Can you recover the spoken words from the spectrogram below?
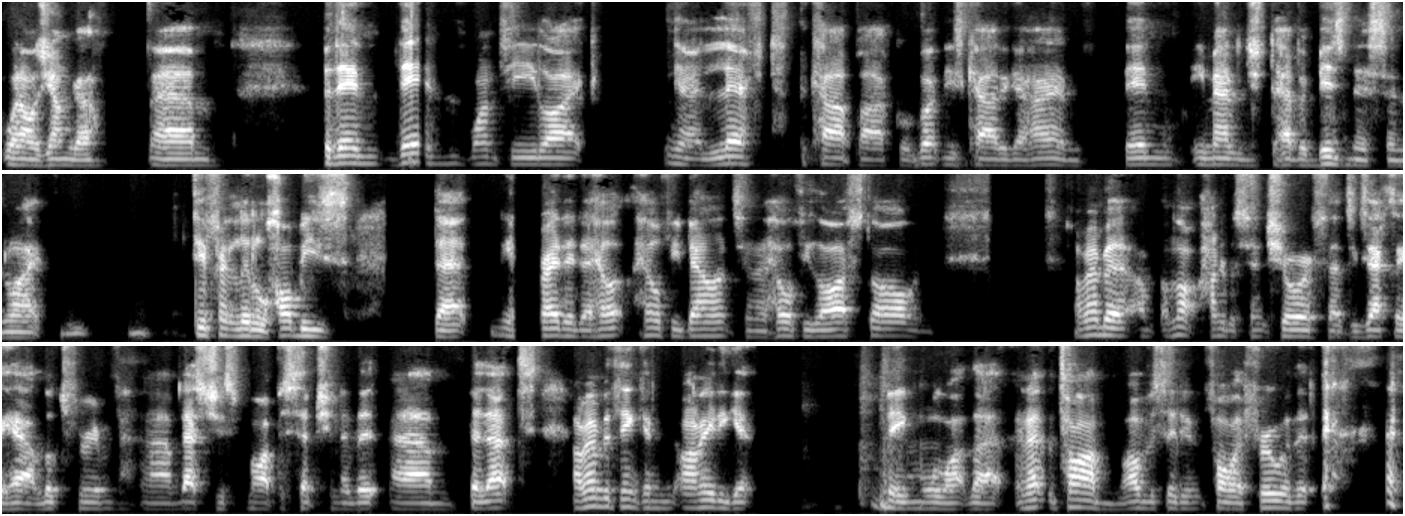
when I was younger. Um, but then, then once he like, you know, left the car park or got in his car to go home, then he managed to have a business and like different little hobbies that you know, created a he- healthy balance and a healthy lifestyle. And I remember, I'm not 100% sure if that's exactly how it looked for him. Um, that's just my perception of it. Um, but that's, I remember thinking, I need to get being more like that. And at the time, obviously didn't follow through with it.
